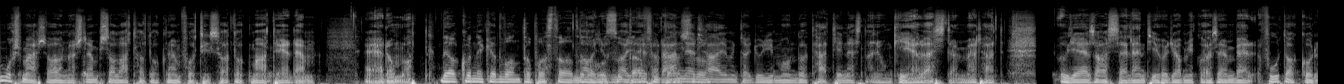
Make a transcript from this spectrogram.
Most már sajnos nem szaladhatok, nem focizhatok, már térdem elromlott. De akkor neked van tapasztalatod a hosszú a távfutásról. mint ahogy úgy mondott, hát én ezt nagyon kielveztem, mert hát ugye ez azt jelenti, hogy amikor az ember fut, akkor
